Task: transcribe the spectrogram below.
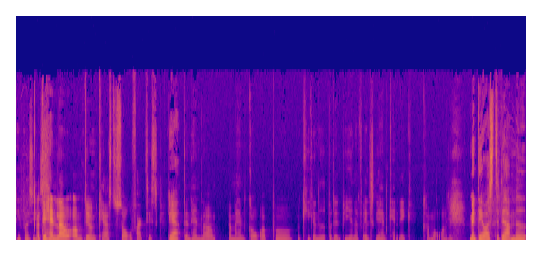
lige præcis. Og det handler jo om, det er jo en kærestesorg faktisk. ja, Den handler om, om han går op på og kigger ned på den pige, han er forelsket. Han kan ikke komme over det. men det er også det der med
